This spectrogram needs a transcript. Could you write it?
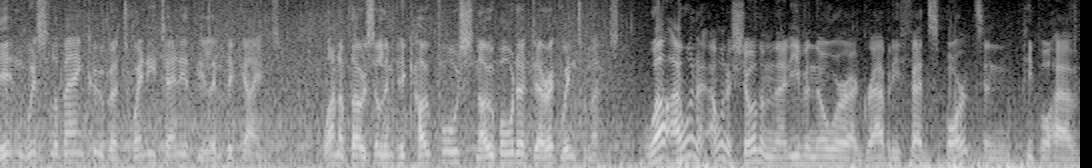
in Whistler, Vancouver 2010 at the Olympic Games. One of those Olympic hopefuls, snowboarder Derek Wintermans. Well, I want to I want to show them that even though we're a gravity-fed sport and people have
